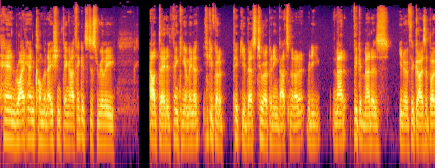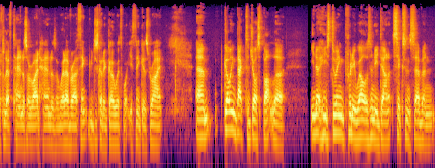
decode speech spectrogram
hand right hand combination thing. I think it's just really outdated thinking. I mean, I think you've got to pick your best two opening batsmen. I don't really matter, think it matters. You know, if the guys are both left-handers or right-handers or whatever. I think you just got to go with what you think is right. Um, going back to Jos Buttler, you know, he's doing pretty well, isn't he, down at six and seven?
